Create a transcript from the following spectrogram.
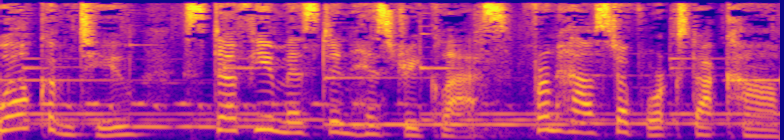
Welcome to Stuff You Missed in History Class from HowStuffWorks.com.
